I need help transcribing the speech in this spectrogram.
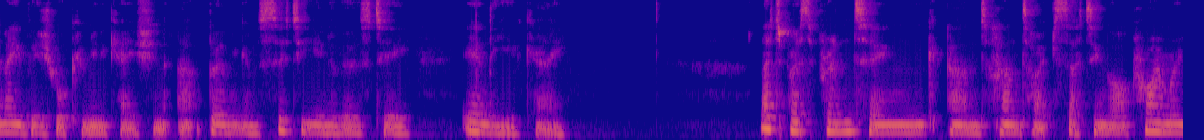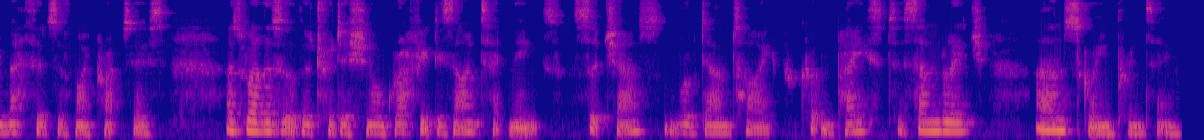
MA Visual Communication at Birmingham City University in the UK. Letterpress printing and hand typesetting are primary methods of my practice, as well as other traditional graphic design techniques such as rub down type, cut and paste, assemblage, and screen printing.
